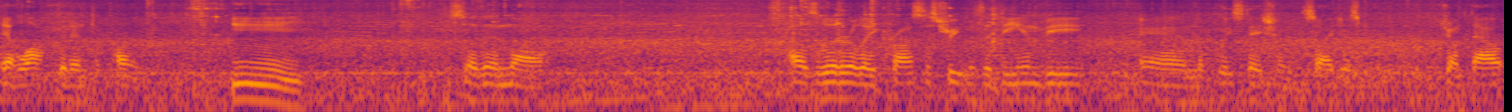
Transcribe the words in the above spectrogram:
it locked it into park. Mm. So then uh, I was literally across the street was a DMV and the police station. So I just jumped out,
